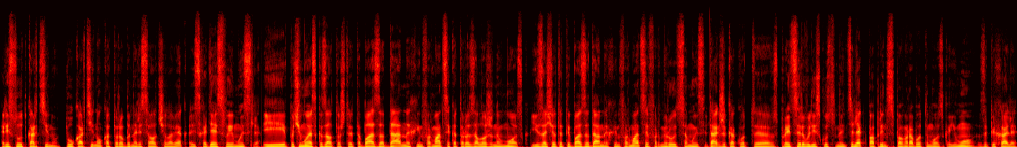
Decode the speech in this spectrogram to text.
рисует картину. Ту картину, которую бы нарисовал человек, исходя из своей мысли. И почему я сказал то, что это база данных, информации, которая заложена в мозг. И за счет этой базы данных информации формируется мысль. Так же, как вот э, спроецировали искусственный интеллект по принципам работы мозга. Ему запихали запихали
